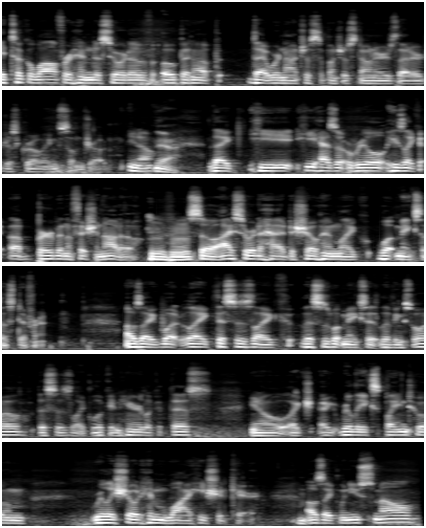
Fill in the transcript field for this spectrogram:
it took a while for him to sort of open up that we're not just a bunch of stoners that are just growing some drug, you know? Yeah. Like he he has a real he's like a bourbon aficionado. Mm-hmm. So I sort of had to show him like what makes us different. I was like, what, like, this is like, this is what makes it living soil. This is like, look in here, look at this. You know, like, I really explained to him, really showed him why he should care. Mm-hmm. I was like, when you smell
